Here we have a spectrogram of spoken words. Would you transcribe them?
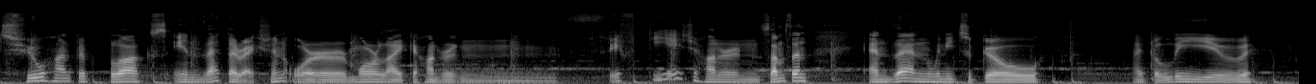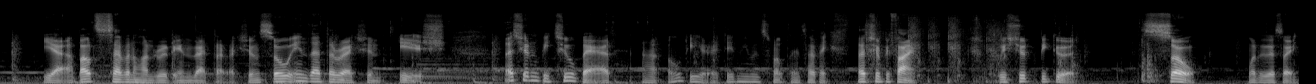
200 blocks in that direction, or more like 150-ish, 100 and something. And then we need to go, I believe, yeah, about 700 in that direction. So in that direction-ish. That shouldn't be too bad. Uh, oh dear, I didn't even smelt the entire thing. That should be fine. We should be good. So, what did I say?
